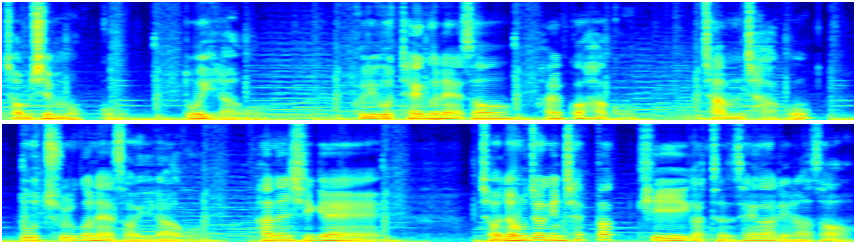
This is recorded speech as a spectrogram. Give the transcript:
점심 먹고 또 일하고 그리고 퇴근해서 할 거 하고 잠 자고 또 출근해서 일하고 하는 식의 전형적인 챗바퀴 같은 생활이라서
